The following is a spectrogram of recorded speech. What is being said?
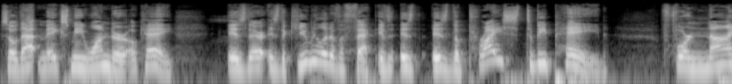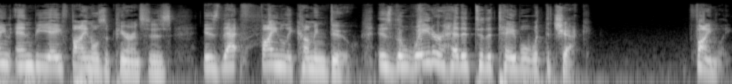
So that makes me wonder. Okay, is there is the cumulative effect? Is is is the price to be paid for nine NBA Finals appearances? Is that finally coming due? Is the waiter headed to the table with the check? Finally.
